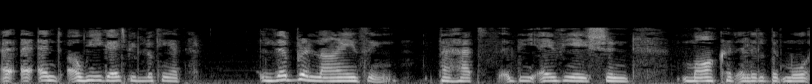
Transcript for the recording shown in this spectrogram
Uh, and are we going to be looking at liberalizing perhaps the aviation market a little bit more,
